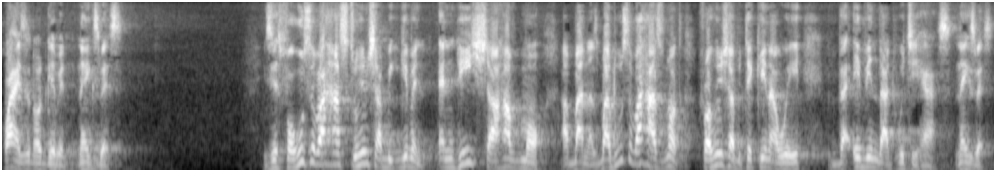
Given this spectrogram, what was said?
Why is it not given? Next verse. He says, For whosoever has to him shall be given, and he shall have more abundance. But whosoever has not, from him shall be taken away the, even that which he has. Next verse.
